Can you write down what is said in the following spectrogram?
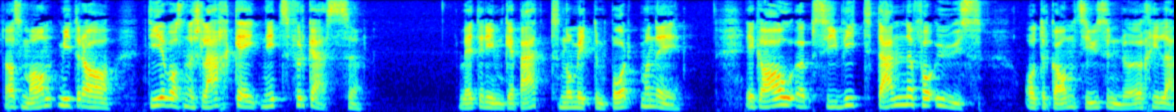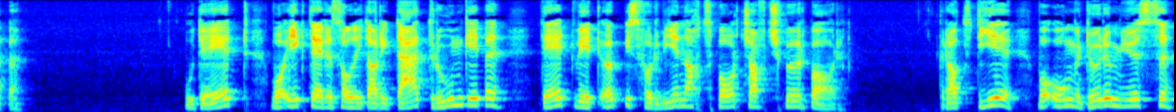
Das mahnt mich daran, die, was ihnen schlecht geht, nicht zu vergessen. Weder im Gebet noch mit dem Portemonnaie. Egal, ob sie weit dennen von uns oder ganz in unserer Nähe leben. Und dort, wo ich dieser Solidarität Raum gebe, dort wird etwas vor Weihnachtsbotschaft spürbar. Gerade die, die unter durch müssen,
